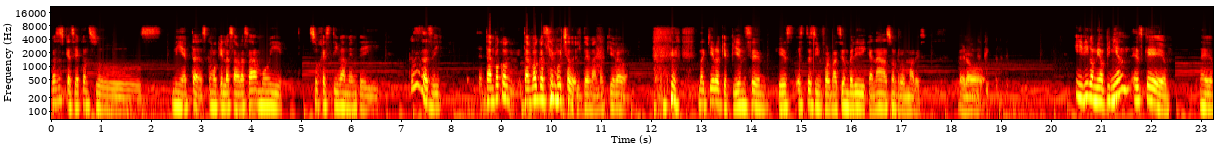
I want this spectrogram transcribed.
cosas que hacía con sus nietas, como que las abrazaba muy sugestivamente y cosas así. Tampoco, tampoco sé mucho del tema, no quiero, no quiero que piensen que es, esto es información verídica, nada, son rumores. Pero y digo, mi opinión es que. eh,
